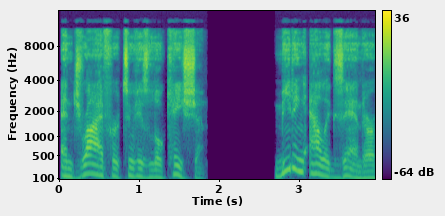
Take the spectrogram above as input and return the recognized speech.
and drive her to his location. Meeting Alexander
